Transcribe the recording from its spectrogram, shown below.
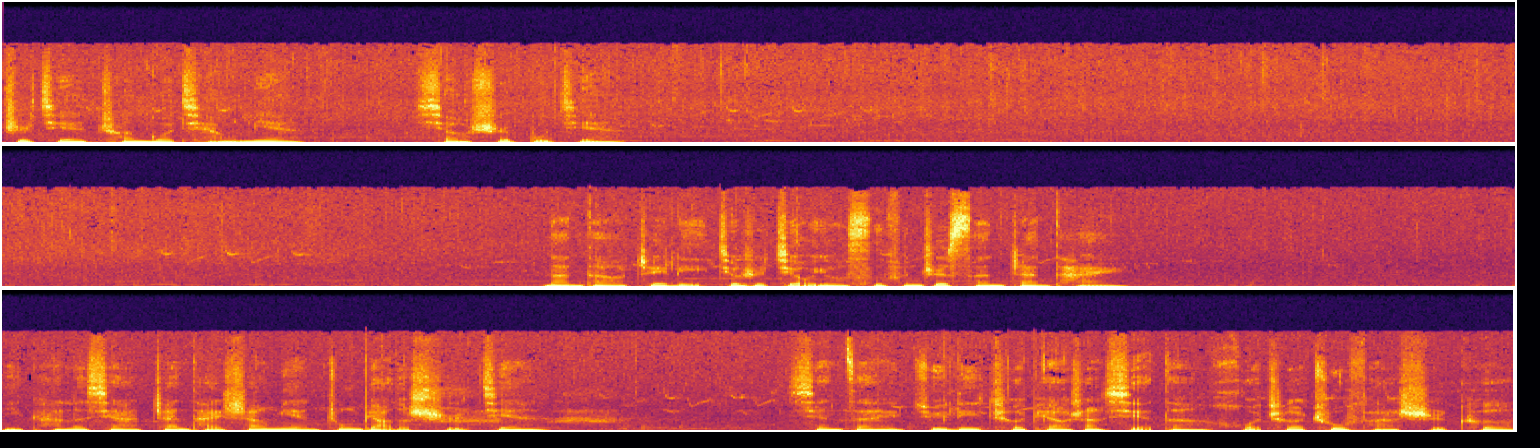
直接穿过墙面，消失不见。难道这里就是九又四分之三站台？你看了下站台上面钟表的时间，现在距离车票上写的火车出发时刻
